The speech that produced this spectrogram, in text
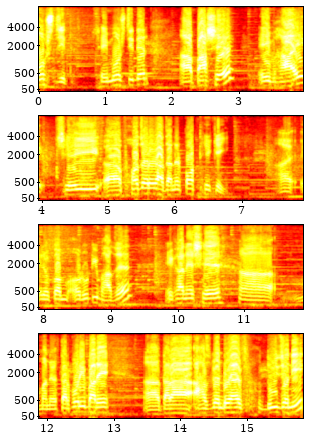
মসজিদ। সেই মসজিদের পাশে এই ভাই সেই ফজরের আজানের পর থেকেই এরকম রুটি ভাজে। এখানে সে মানে তার পরিবারে তারা হাজব্যান্ড ওয়াইফ দুইজনই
